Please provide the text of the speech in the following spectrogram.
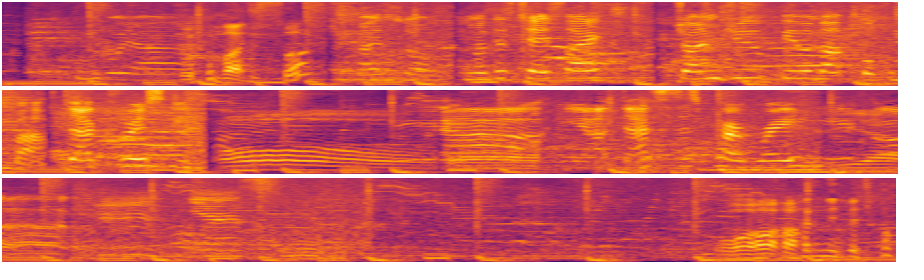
이거야. 맛있어? 맛있어. What this tastes like? Jeonju bibimbap bokkeumbap. That crispy. 오. Yeah, yeah, that's this part right here. Yeah. Mm, yes. 와, 한 입에 다.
